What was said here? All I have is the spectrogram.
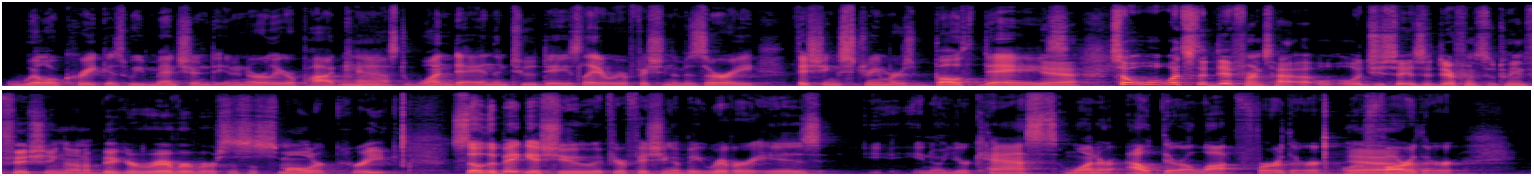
Willow Creek, as we mentioned in an earlier podcast, mm-hmm. one day, and then two days later, we were fishing the Missouri, fishing streamers both days. Yeah. So, what's the difference? How, uh, what would you say is the difference between fishing on a bigger river versus a smaller creek? So, the big issue, if you're fishing a big river, is you know your casts one are out there a lot further or yeah. farther,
